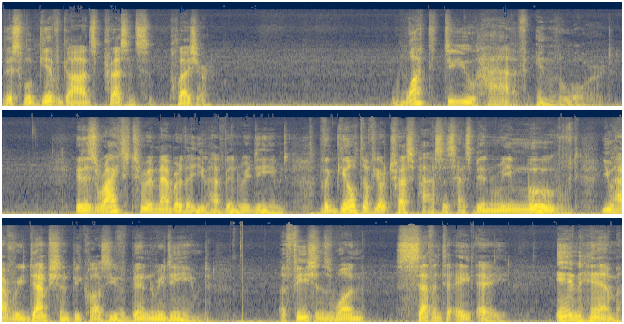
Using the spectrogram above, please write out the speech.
This will give God's presence pleasure. What do you have in the Lord? It is right to remember that you have been redeemed. The guilt of your trespasses has been removed. You have redemption because you've been redeemed. Ephesians 1 7 to 8a. In him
